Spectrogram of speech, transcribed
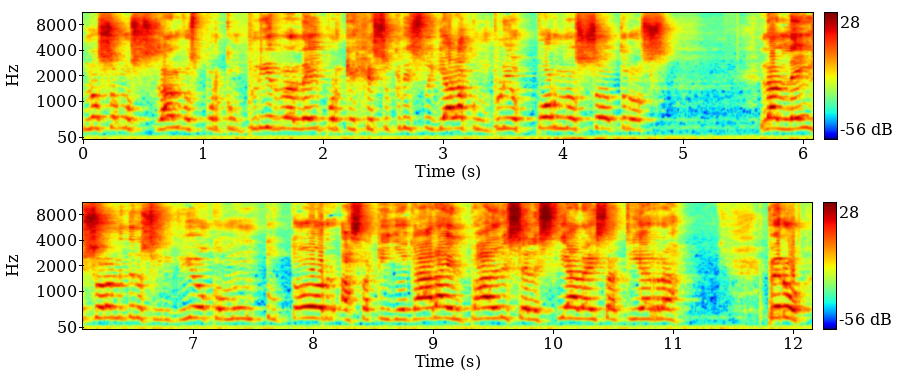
no somos salvos por cumplir la ley porque Jesucristo ya la cumplió por nosotros. La ley solamente nos sirvió como un tutor hasta que llegara el Padre Celestial a esta tierra. Pero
